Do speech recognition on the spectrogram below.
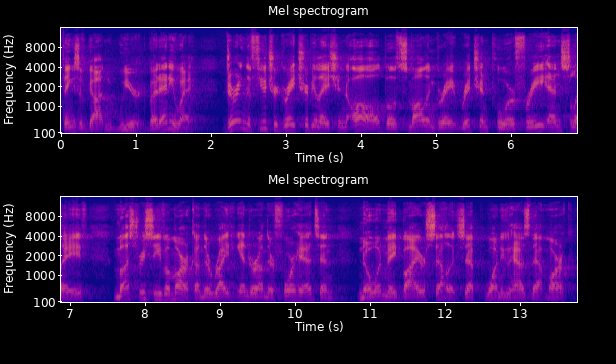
Things have gotten weird. But anyway, during the future great tribulation, all, both small and great, rich and poor, free and slave, must receive a mark on their right hand or on their foreheads, and no one may buy or sell except one who has that mark,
